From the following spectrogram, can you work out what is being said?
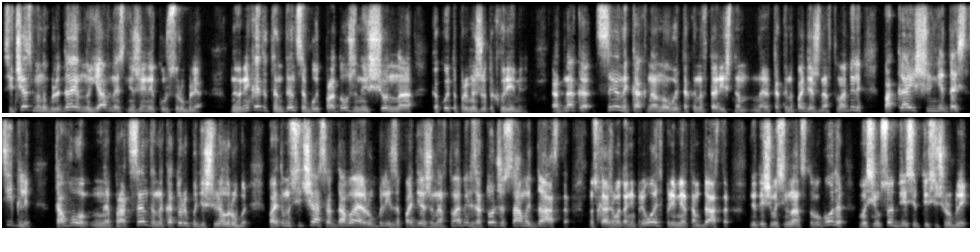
сейчас мы наблюдаем ну, явное снижение курса рубля. Наверняка эта тенденция будет продолжена еще на какой-то промежуток времени. Однако цены как на новые, так и на вторичном, э, так и на поддержанные автомобили пока еще не достигли того процента, на который подешевел рубль. Поэтому сейчас, отдавая рубли за поддержанный автомобиль, за тот же самый Дастер, ну, скажем, вот они приводят пример, там, Дастер 2018 года 810 тысяч рублей.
